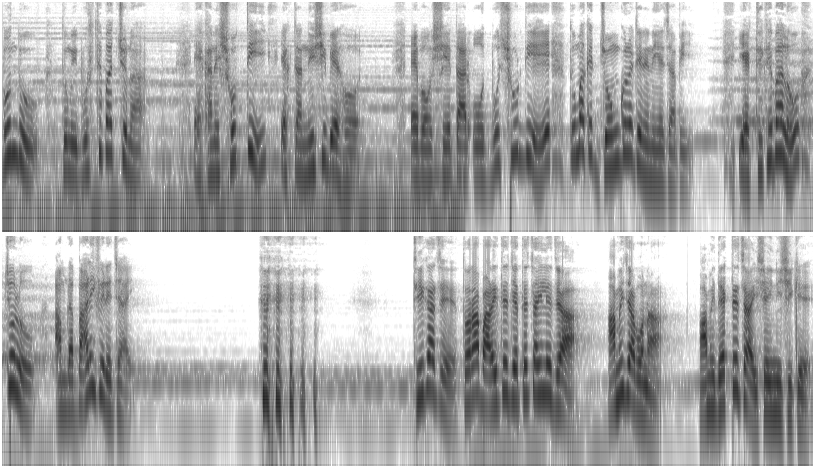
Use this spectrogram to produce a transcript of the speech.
বন্ধু, তুমি বুঝতে পারছ না। এখানে সত্যি একটা নিশি বের হয় এবং সে তার অদ্ভুত সুর দিয়ে তোমাকে জঙ্গলে টেনে নিয়ে যাবে। এর থেকে ভালো, চলো, আমরা বাড়ি ফিরে যাই। ঠিক আছে, তোরা বাড়িতে যেতে চাইলে যা। আমি যাব না। আমি দেখতে চাই সেই নিশিকে।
